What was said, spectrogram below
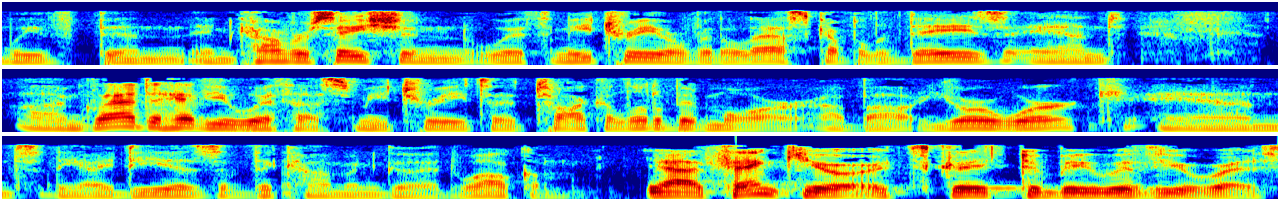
We've been in conversation with Mitri over the last couple of days, and I'm glad to have you with us, Mitri, to talk a little bit more about your work and the ideas of the common good. Welcome. Yeah, thank you. It's great to be with you, Wes.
